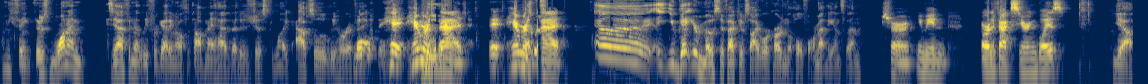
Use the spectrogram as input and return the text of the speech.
let me think. There's one I'm definitely forgetting off the top of my head that is just like absolutely horrific. Well, ha- hammer's bad. Eh, Hammer's Hammer's- bad. Uh, you get your most effective sideboard card in the whole format against them. Sure. You mean artifact searing blaze? Yeah,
